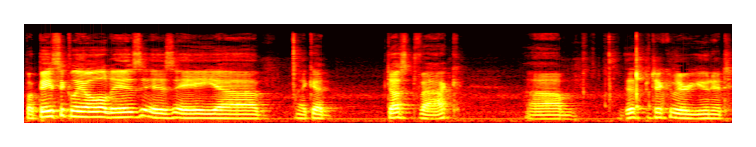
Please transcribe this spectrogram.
but basically all it is is a uh, like a dust vac. Um, this particular unit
